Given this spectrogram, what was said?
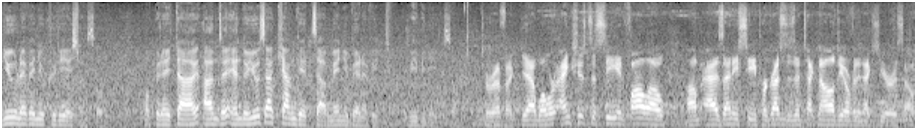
new revenue creation. So operator and end user can get uh, many benefit, we believe. So Terrific. Yeah, well, we're anxious to see and follow um, as NEC progresses in technology over the next year or so.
